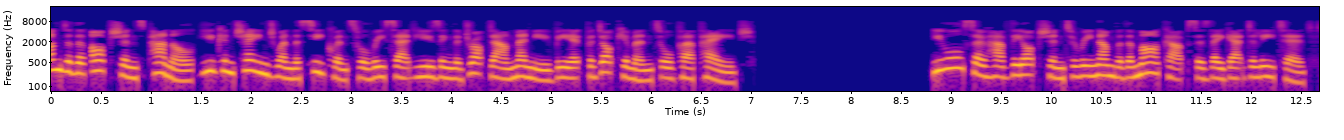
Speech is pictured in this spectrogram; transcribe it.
Under the Options panel, you can change when the sequence will reset using the drop-down menu be it per document or per page. You also have the option to renumber the markups as they get deleted.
